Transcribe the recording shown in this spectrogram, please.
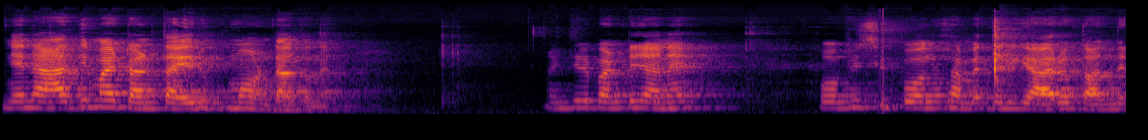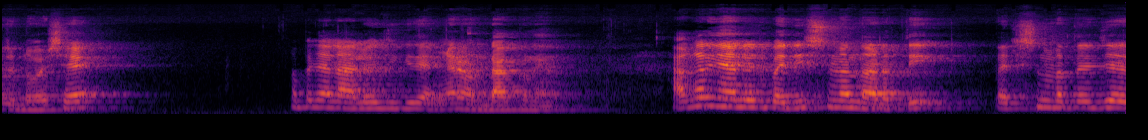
ഞാൻ ആദ്യമായിട്ടാണ് തൈര് ഉപ്മാവ് ഉണ്ടാക്കുന്നത്. ഇതിന് പണ്ട് ഞാൻ ഓഫീസിൽ പോകുന്ന സമയത്ത് എനിക്ക് ആരോ തന്നിരുന്നു. പക്ഷേ അപ്പോൾ ഞാൻ ആലോചിക്കുന്നത് എങ്ങനെ ഉണ്ടാക്കുന്നതെന്ന്. അങ്ങനെ ഞാനൊരു പരീക്ഷണം നടത്തി. പരീക്ഷണം നടത്തി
